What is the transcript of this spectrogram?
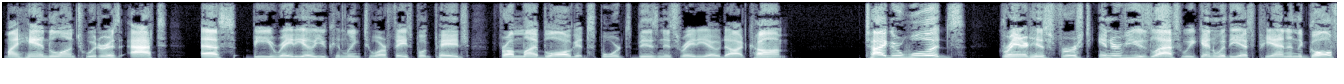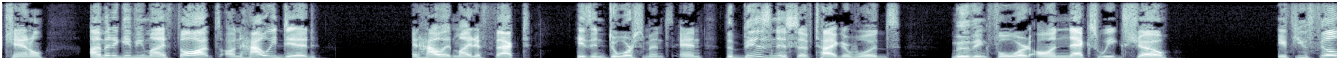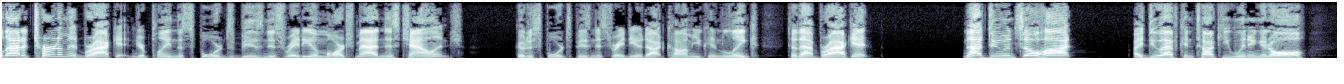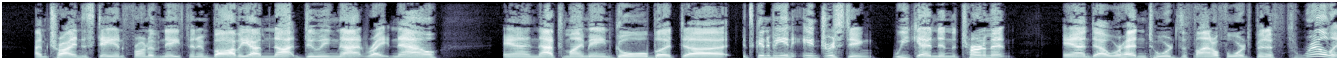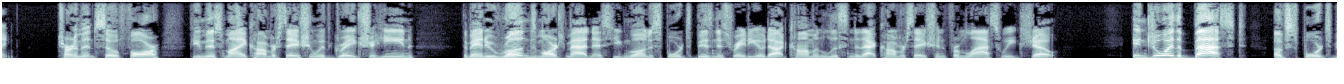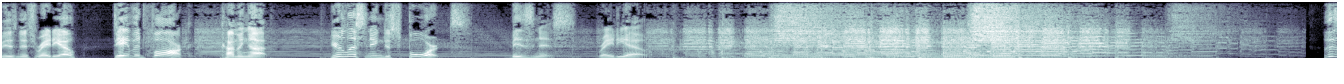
My handle on Twitter is at SB Radio. You can link to our Facebook page from my blog at sportsbusinessradio.com. Tiger Woods granted his first interviews last weekend with ESPN and the Golf Channel. I'm going to give you my thoughts on how he did and how it might affect his endorsements and the business of Tiger Woods moving forward on next week's show. If you filled out a tournament bracket and you're playing the Sports Business Radio March Madness Challenge, go to sportsbusinessradio.com. You can link to that bracket. Not doing so hot. I do have Kentucky winning it all. I'm trying to stay in front of Nathan and Bobby. I'm not doing that right now and that's my main goal. But uh, it's going to be an interesting weekend in the tournament, and uh, we're heading towards the Final Four. It's been a thrilling tournament so far. If you missed my conversation with Greg Shaheen, the man who runs March Madness, you can go on to sportsbusinessradio.com and listen to that conversation from last week's show. Enjoy the best of sports business radio. David Falk coming up. You're listening to Sports Business Radio.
